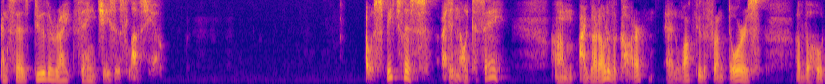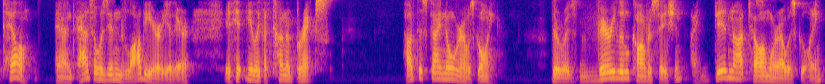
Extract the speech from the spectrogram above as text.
and says, "Do the right thing. Jesus loves you." I was speechless. I didn't know what to say. Um, I got out of the car and walked through the front doors of the hotel. And as I was in the lobby area there, it hit me like a ton of bricks. How did this guy know where I was going? There was very little conversation. I did not tell him where I was going.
